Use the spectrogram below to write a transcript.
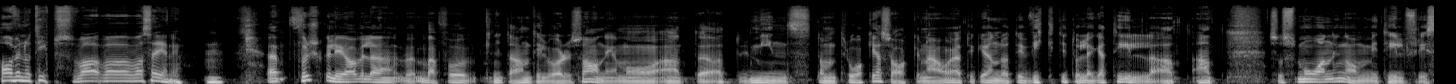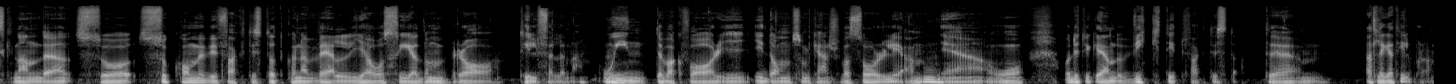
har vi något tips? Vad, vad, vad säger ni? Mm. Uh, först skulle jag vilja bara få knyta an till vad du sa Nemo, att, att du minns de tråkiga sakerna och jag tycker ändå att det är viktigt att lägga till att, att så småningom i tillfrisknande så, så kommer vi faktiskt att kunna välja och se de bra tillfällena och mm. inte vara kvar i, i de som kanske var sorgliga. Mm. Ja, och, och det tycker jag ändå är viktigt faktiskt att, eh, att lägga till bara.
